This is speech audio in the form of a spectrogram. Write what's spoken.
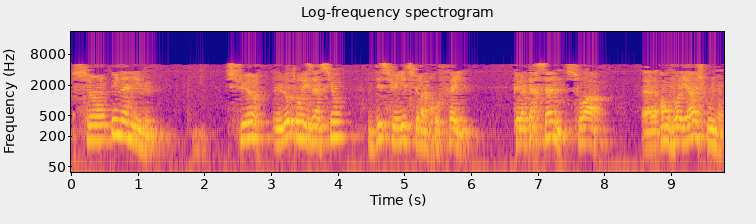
sont unanimes sur l'autorisation d'essuyer sur un profane, que la personne soit euh, en voyage ou non,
